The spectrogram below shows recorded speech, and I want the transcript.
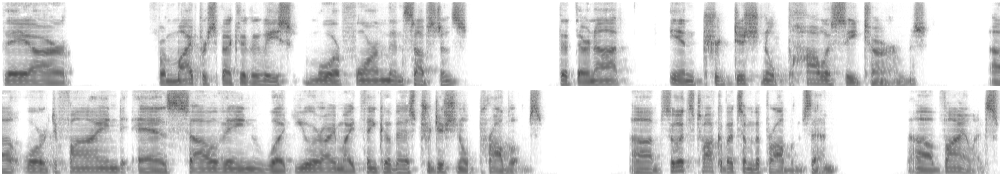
they are, from my perspective at least, more form than substance, that they're not in traditional policy terms uh, or defined as solving what you or I might think of as traditional problems. Um, so let's talk about some of the problems then. Uh, violence.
